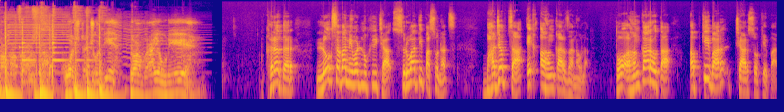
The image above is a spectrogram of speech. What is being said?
गोष्ट छोटी डोंगरा एवढी. तर लोकसभा निवडणुकीच्या सुरुवातीपासूनच भाजपचा एक अहंकार जाणवला. तो अहंकार होता अबकी बार चारसो के पार.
